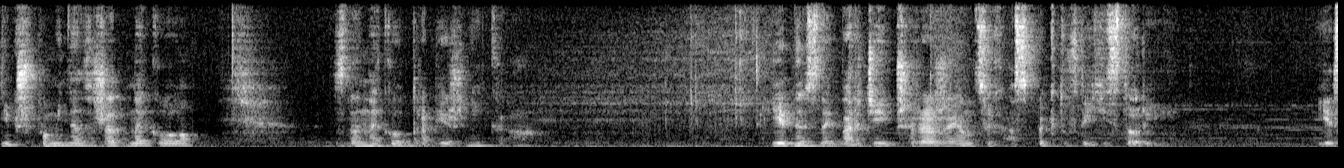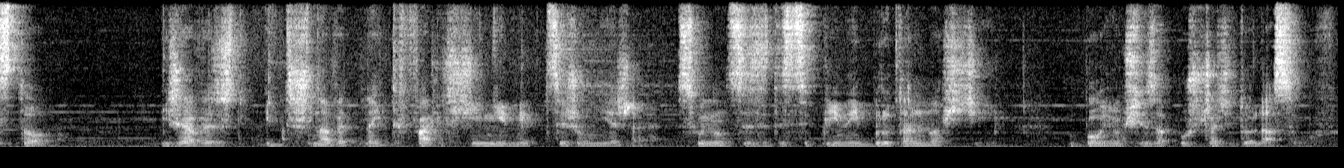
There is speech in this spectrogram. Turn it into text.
Nie przypomina żadnego znanego drapieżnika. Jednym z najbardziej przerażających aspektów tej historii jest to, iż nawet, iż nawet najtwardsi niemieccy żołnierze, słynący z dyscypliny i brutalności, boją się zapuszczać do lasów.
